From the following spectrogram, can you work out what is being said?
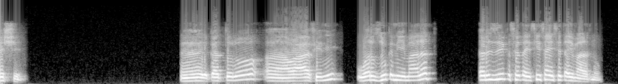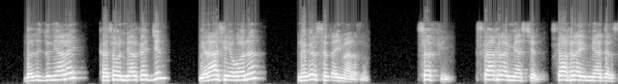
እሺ። ቀጥሎ አዋፊኒ ወርዙቅኒ ማለት ርዝቅ ስጠይ ሲሳይ ስጠይ ማለት ነው። በዚህ ዱንያ ላይ ከሰው እንዳልከጅል የራሴ የሆነ ነገር ስጠይ ማለት ነው። ሰፊ እስከ አኺራ የሚያስችል እስከ አኺራ የሚያደርስ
